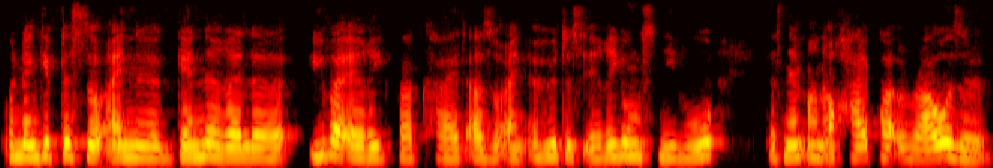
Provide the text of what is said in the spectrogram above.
Und dann gibt es so eine generelle Übererregbarkeit, also ein erhöhtes Erregungsniveau, das nennt man auch Hyperarousal.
